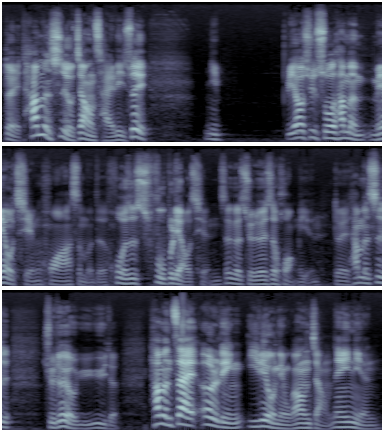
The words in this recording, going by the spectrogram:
对他们是有这样的财力，所以你不要去说他们没有钱花什么的，或者是付不了钱，这个绝对是谎言。对他们是绝对有余裕的。他们在二零一六年，我刚刚讲那一年，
